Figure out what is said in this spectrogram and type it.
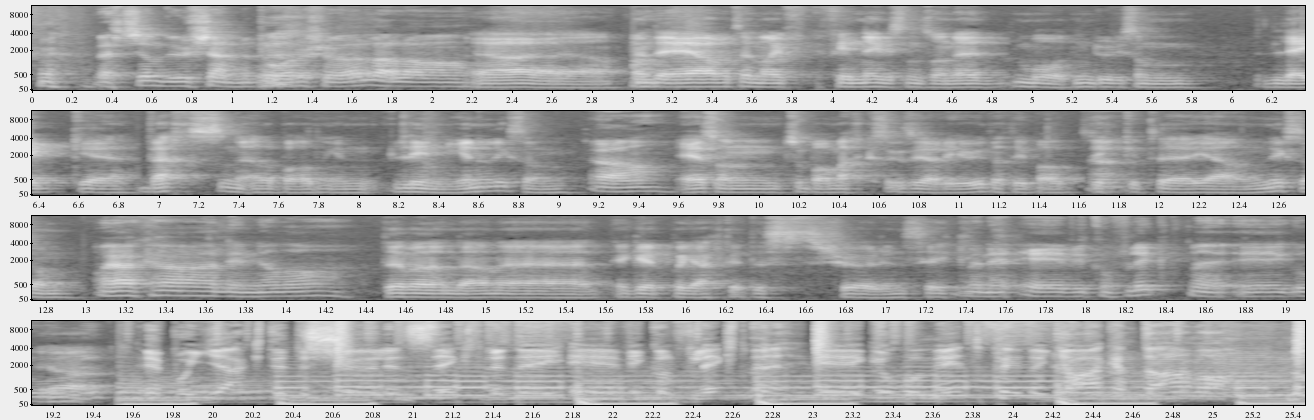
Vet ikke om du kjenner på det sjøl, eller Ja, ja, ja. Men det er av og til når jeg finner liksom sånne Måten du liksom legger versene, eller bare noen linjene, liksom, Ja. er sånn som bare merker seg så jævlig ut at de bare stikker til hjernen, liksom. Å ja, hva linjer da? Det var den der med Jeg er på jakt etter sjølinnsikt. Men er evig konflikt med egoet Ja. ditt? Er på jakt etter sjølinnsikt, men er i evig konflikt med egoet mitt. Pleide å jage damer. Nå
